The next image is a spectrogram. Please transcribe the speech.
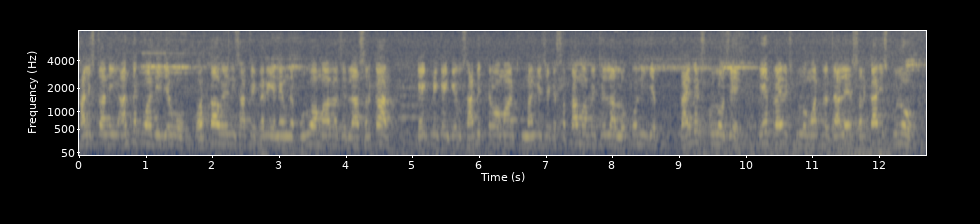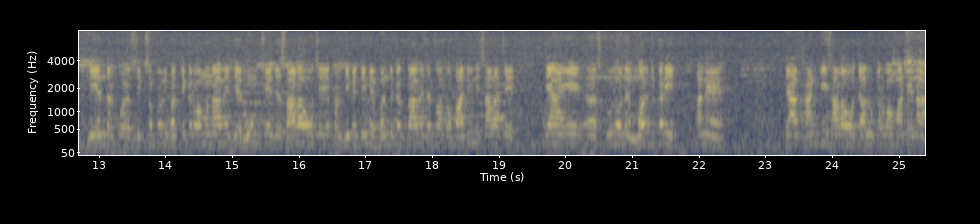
ખાલિસ્તાની આતંકવાદી જેવો વર્તાવ એની સાથે કરી અને એમને પૂરવામાં આવ્યા છે. એટલે આ સરકાર કંઈક ને કંઈક એવું સાબિત કરવા માંગે છે કે સત્તામાં બેઠેલા લોકોની જે પ્રાઇવેટ સ્કૂલો છે, એ પ્રાઇવેટ સ્કૂલો માત્ર ચાલે. સરકારી સ્કૂલોની અંદર કોઈ શિક્ષકોની ભરતી કરવામાં ના આવે. જે રૂમ છે, જે શાળાઓ છે, એ પણ ધીમે ધીમે બંધ કરતા આવે છે અથવા તો બાજુની શાળા છે, ત્યાં એ સ્કૂલોને મર્જ કરી અને ત્યાં ખાનગી શાળાઓ ચાલુ કરવા માટેના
